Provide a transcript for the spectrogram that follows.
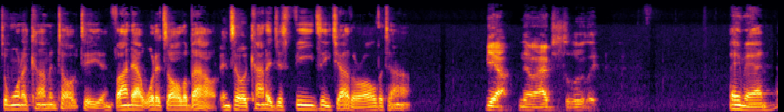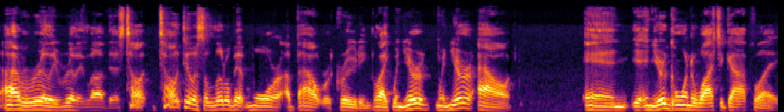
to want to come and talk to you and find out what it's all about. And so it kind of just feeds each other all the time. Yeah, no, absolutely. Hey man, I really really love this. Talk talk to us a little bit more about recruiting. Like when you're when you're out and and you're going to watch a guy play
